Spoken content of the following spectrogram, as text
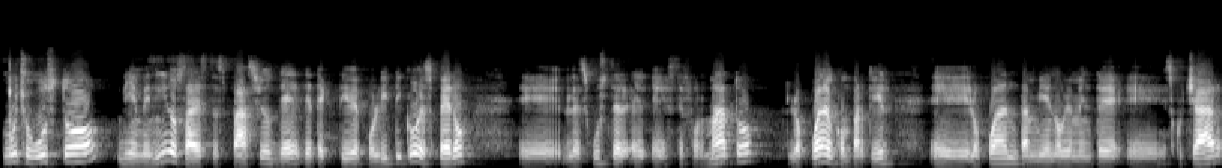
mucho gusto, bienvenidos a este espacio de Detective Político. Espero eh, les guste eh, este formato, lo puedan compartir, lo puedan también obviamente escuchar,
